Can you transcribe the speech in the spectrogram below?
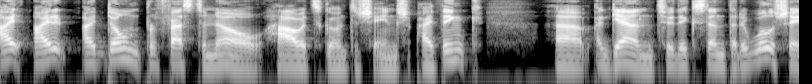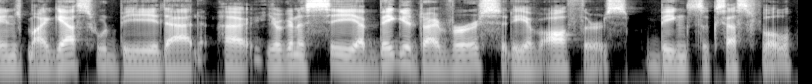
I, I, I don't profess to know how it's going to change. I think uh, again, to the extent that it will change, my guess would be that uh, you're going to see a bigger diversity of authors being successful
